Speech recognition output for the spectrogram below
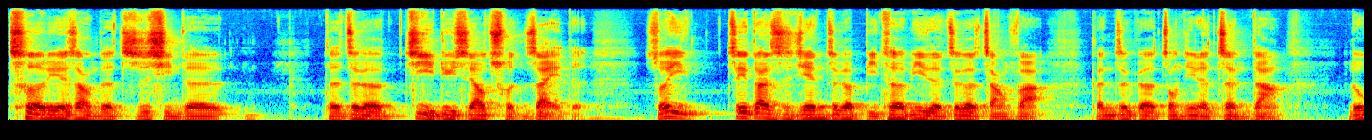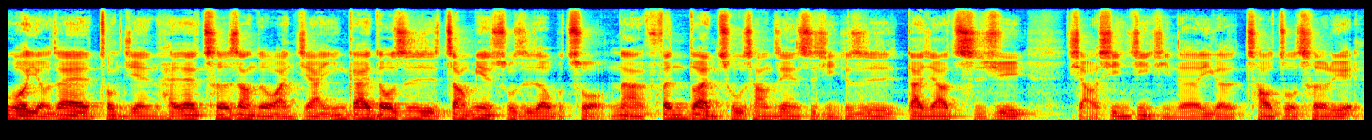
策略上的执行的的这个纪律是要存在的。所以这段时间这个比特币的这个涨法。跟这个中间的震荡，如果有在中间还在车上的玩家，应该都是账面数字都不错。那分段出仓这件事情，就是大家要持续小心进行的一个操作策略。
